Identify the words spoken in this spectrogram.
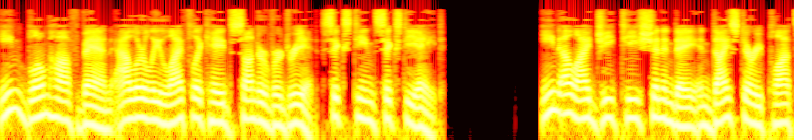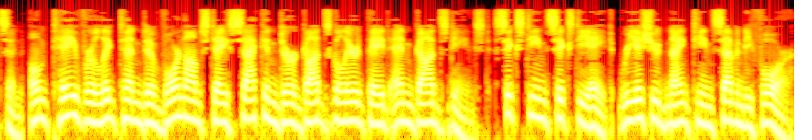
Een Bloemhof van allerlei Lieflijkheid zonder verdriet 1668 Een ligt schijnende in duistere plaatsen, om te verligten de voornaamste zaken der godsgeleerdheid en godsdienst 1668, reissued 1974.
